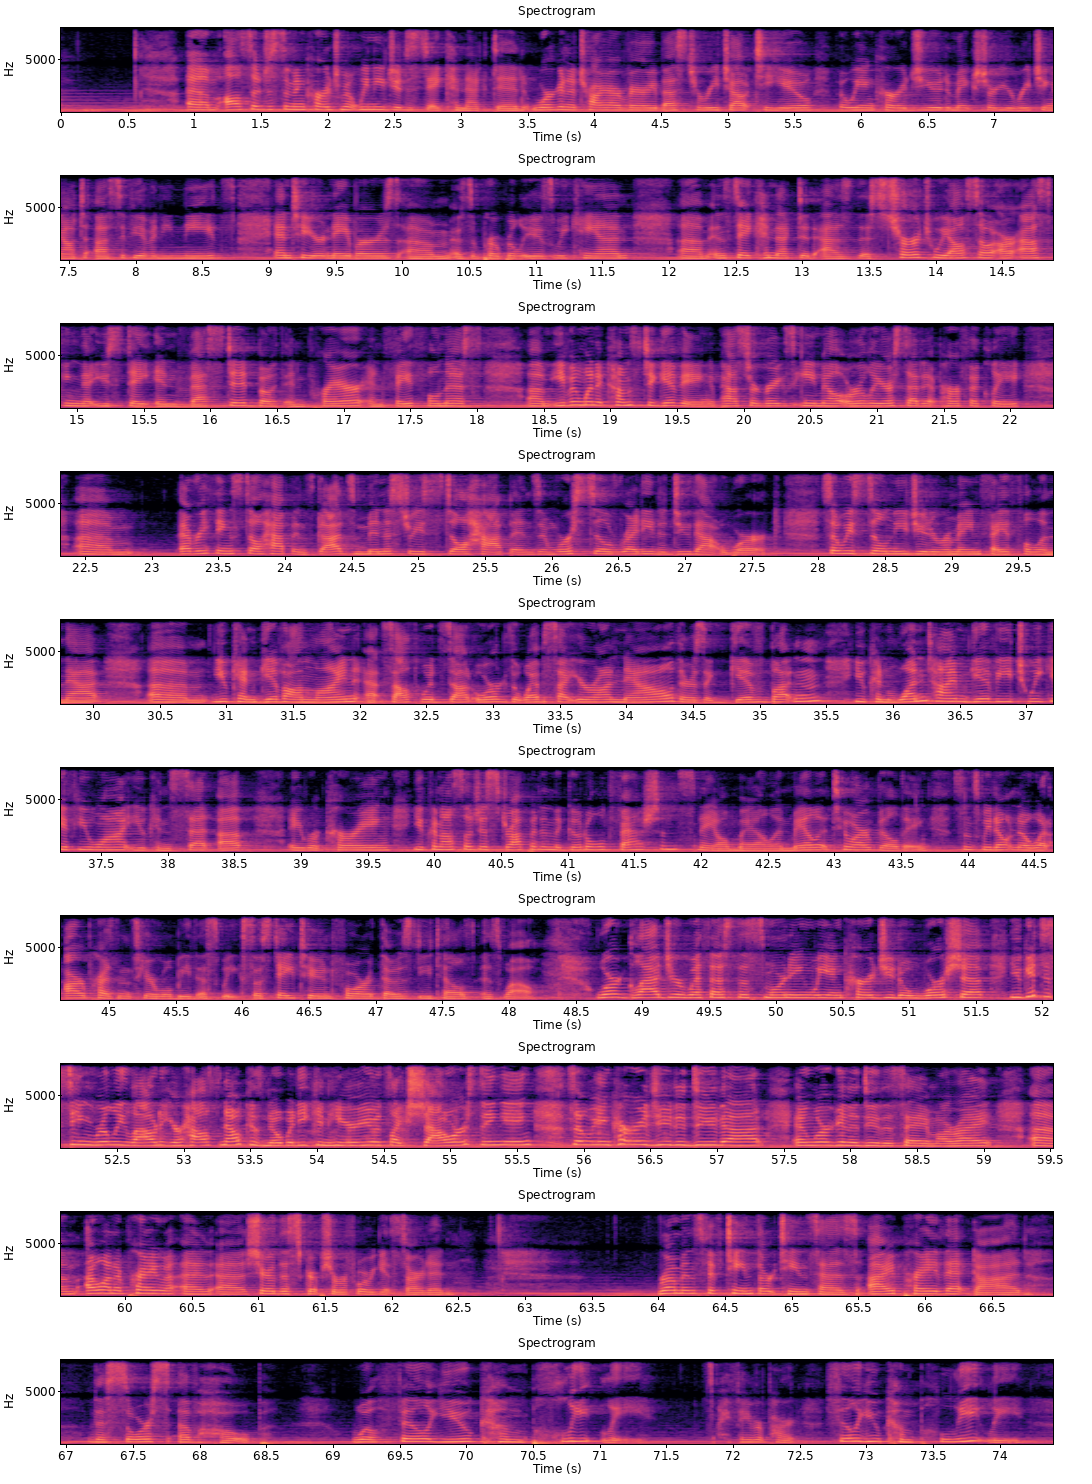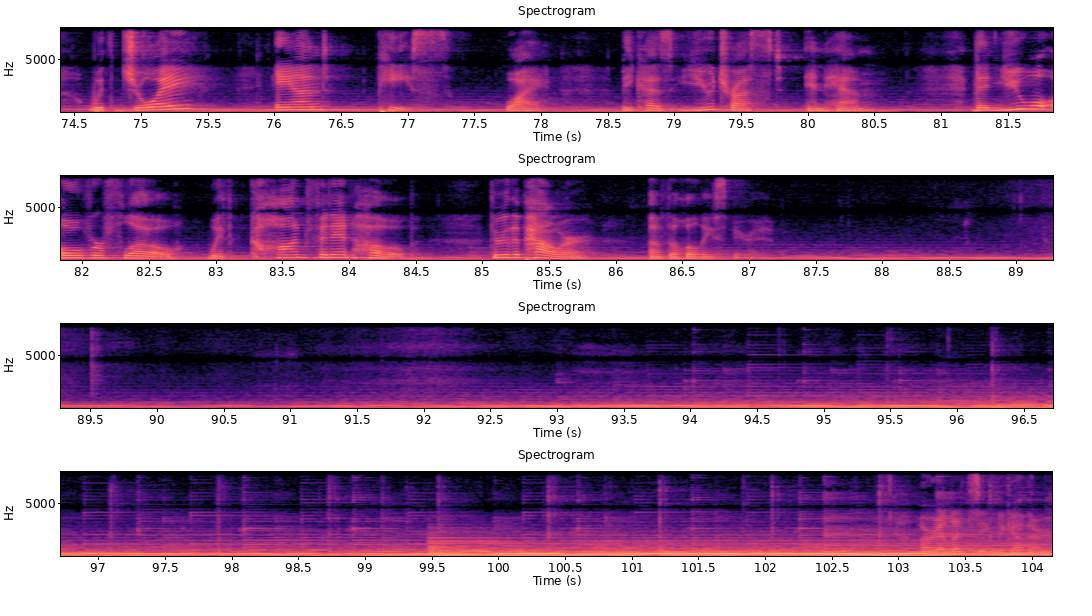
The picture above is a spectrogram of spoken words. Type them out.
Um, also, just an encouragement we need you to stay connected. We're going to try our very best to reach out to you, but we encourage you to make sure you're reaching out to us if you have any needs and to your neighbors um, as appropriately as we can um, and stay connected as this church. We also are asking that you stay invested both in prayer and faithfulness, um, even when it comes to giving. Pastor Greg's email earlier said it perfectly um, everything still happens. God's ministry still happens, and we're still ready to do that work. So we still need you to remain faithful in that. Um, you can give online at southwoods.org, the website you're on now. There's a give button. You can one time give each week if you want. You can set up a recurring. You can also just drop it in the good old fashioned snail mail and mail it to our building since we don't know what our presence here will be this week. So stay tuned for those details as well. We're glad you're with us this morning. We encourage you to worship. You get to sing really loud at your house house now because nobody can hear you. It's like shower singing. So we encourage you to do that, and we're going to do the same, all right? Um, I want to pray and uh, share this scripture before we get started. Romans 15 13 says, I pray that God, the source of hope, will fill you completely. It's my favorite part. Fill you completely with joy and peace. Why? Because you trust in Him then you will overflow with confident hope through the power of the Holy Spirit. invite him into your home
